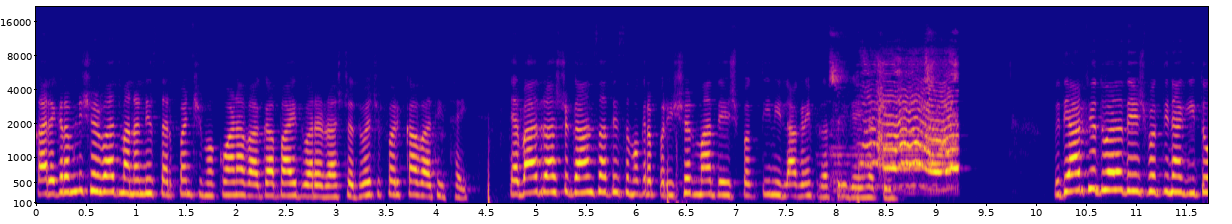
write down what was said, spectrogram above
કાર્યક્રમની શરૂઆત માનનીય સરપંચ મકવાણા વાઘાભાઈ દ્વારા રાષ્ટ્રધ્વજ ફરકાવાથી થઈ. ત્યારબાદ રાષ્ટ્રગાન સાથે સમગ્ર પરિસરમાં દેશભક્તિની લાગણી પ્રસરી ગઈ હતી. વિદ્યાર્થીઓ દ્વારા દેશભક્તિના ગીતો,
